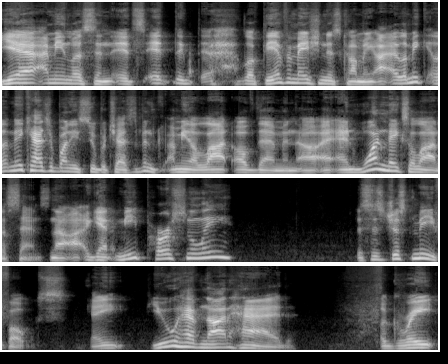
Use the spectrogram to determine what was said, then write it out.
Yeah, I mean, listen, it's it. The, look, the information is coming. I, let me let me catch up on these super chats. It's been, I mean, a lot of them, and uh, and one makes a lot of sense. Now, again, me personally, this is just me, folks. Okay. You have not had a great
